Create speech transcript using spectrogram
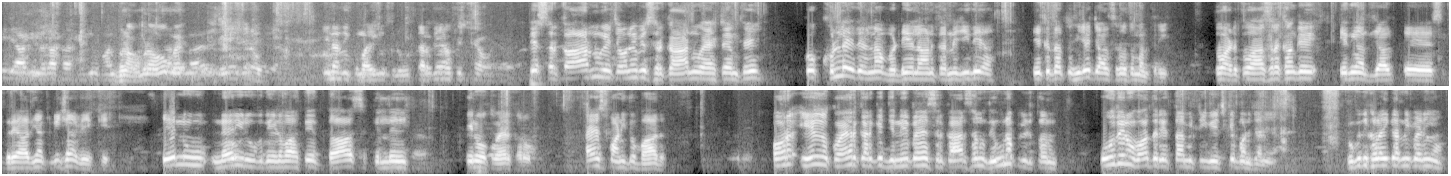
ਮਿੱਟੀ ਆ ਕੇ ਲਗਾਤਾਰ ਵੀਡੀਓ ਬੰਦ ਬਣਾਓ, ਬਣਾਓ, ਮੈਂ- ਇਹਨਾਂ ਦੀ ਕਮਾਈ ਨੂੰ ਸਲੂਟ ਕਰਦੇ ਆ ਤੇ ਸਰਕਾਰ ਨੂੰ ਇਹ ਚਾਹੁੰਦੇ ਵੀ ਸਰਕਾਰ ਨੂੰ ਇਸ ਟਾਈਮ ਤੇ ਕੋ ਖੁੱਲੇ ਦਿਲ ਨਾਲ ਵੱਡੇ ਐਲਾਨ ਕਰਨੇ ਚਾਹੀਦੇ ਆ। ਇੱਕ ਤਾਂ ਤੁਸੀਂ ਜੇ ਜਲ ਸਰੋਤ ਮੰਤਰੀ ਤੁਹਾਡੇ ਤੋਂ ਆਸ ਰੱਖਾਂਗੇ ਇਹਦੀਆਂ ਦਰਿਆ ਦੀਆਂ ਕੰਡੀਸ਼ਨਾਂ ਵੇਖ ਕੇ। ਇਹਨੂੰ ਨਹਿਰੀ ਰੂਪ ਦੇਣ ਵਾਸਤੇ 10 ਕਿੱਲੇ ਇਹਨੂੰ ਅਕਵਾਇਰ ਕਰੋ। ਇਸ ਪਾਣੀ ਤੋਂ ਬਾਅਦ। ਔਰ ਇਹ ਅਕਵਾਇਰ ਕਰਕੇ ਜਿੰਨੇ ਪੈਸੇ ਸਰਕਾਰ ਸਾਨੂੰ ਦੇਊ ਨਾ ਪੀੜਤਾਂ ਨੂੰ ਉਹਦੇ ਨੂੰ ਵੱਧ ਰੇਤਾ ਮਿੱਟੀ ਵੇਚ ਕੇ ਬਣ ਜਾਣੇ ਆ। ਕਿਉਂਕਿ ਦੀ ਖਲਾਈ ਕਰਨੀ ਪੈਣੀ ਆ।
